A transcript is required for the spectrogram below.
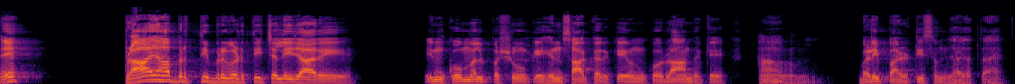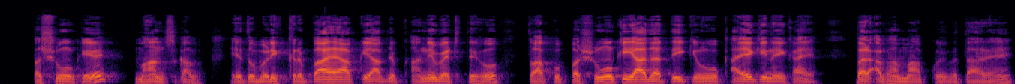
प्राय वृत्ति बिगड़ती चली जा रही है। इन कोमल पशुओं के हिंसा करके, उनको रांध के हाँ बड़ी पार्टी समझा जाता है। पशुओं के मांस का, ये तो बड़ी कृपा है आपकी। आप जब खाने बैठते हो तो आपको पशुओं की याद आती कि वो खाए कि नहीं खाए। पर अब हम आपको ये बता रहे हैं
